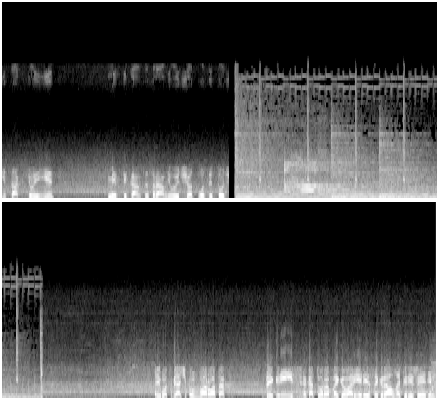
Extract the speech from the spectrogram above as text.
и так все и есть. Мексиканцы сравнивают счет после точки. И вот мяч в воротах. Дегрис, о котором мы говорили, сыграл на опережение.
